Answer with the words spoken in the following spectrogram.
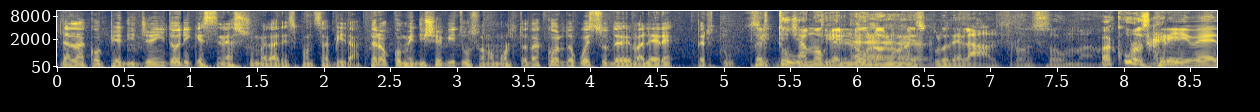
dalla coppia di genitori che se ne assume la responsabilità. Però come dicevi tu sono molto d'accordo, questo deve valere per tutti. Per Sì, tutti. Diciamo che l'uno eh. non esclude l'altro, insomma. Qualcuno scrive,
